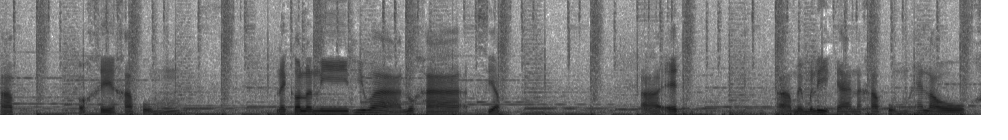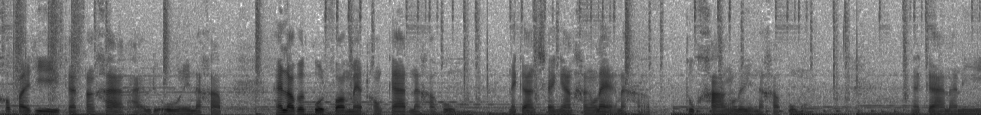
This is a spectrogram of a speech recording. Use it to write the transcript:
ครับ โอเคครับผม ในกรณีที่ว่าลูกค้าเสียบเอสเมมโมรี่การนะครับผมให้เราเข้าไปที่การตั้งค่าถ่ายวิดีโอนี้นะครับ ให้เราไปกดฟอร์แมตของการ์ดนะครับผมในการใช้งานครั้งแรกนะครับ ทุกครั้งเลยนะครับผมในการอันนี้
